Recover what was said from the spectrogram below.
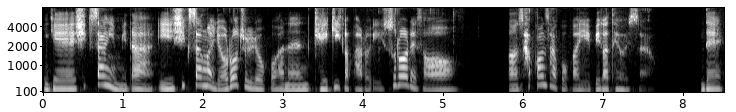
이게 식상입니다. 이 식상을 열어주려고 하는 계기가 바로 이 수롤에서 사건 사고가 예비가 되어 있어요. 근데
